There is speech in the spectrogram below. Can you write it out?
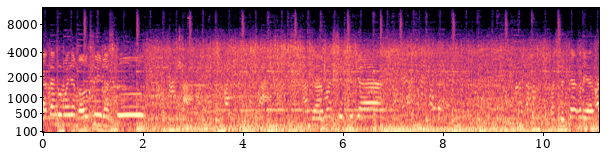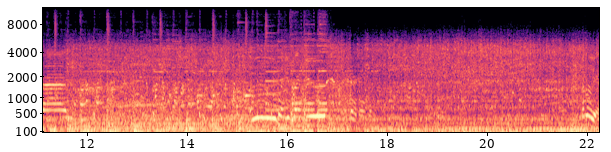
kelihatan rumahnya Mbak Uti bosku ada masjid juga. Masjidnya kelihatan. Uh, lanjut lanjut. Seru ya?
